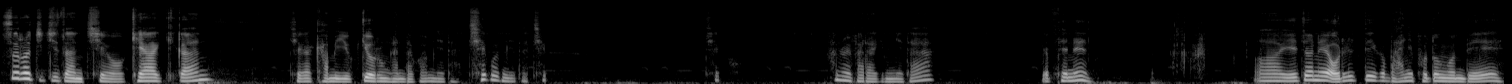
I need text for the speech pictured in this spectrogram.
쓰러지지도 않지요. 계약 기간 제가 감히 6개월은 간다고 합니다. 최고입니다. 최고. 최고. 하늘 바라기입니다. 옆에는 아, 예전에 어릴 때 이거 많이 보던 건데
